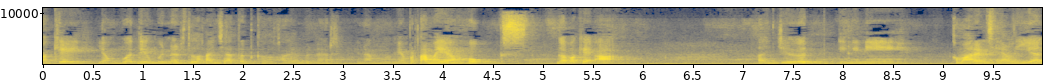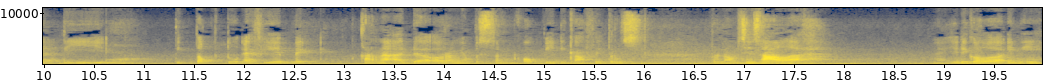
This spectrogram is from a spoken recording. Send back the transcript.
Oke okay, yang buat yang benar silahkan catat kalau kalian benar. Yang, yang pertama ya hoax. Nggak pakai a lanjut ini nih kemarin saya lihat di TikTok tuh FYP karena ada orang yang pesen kopi di cafe terus pronounce-nya salah. Nah, jadi kalau ini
